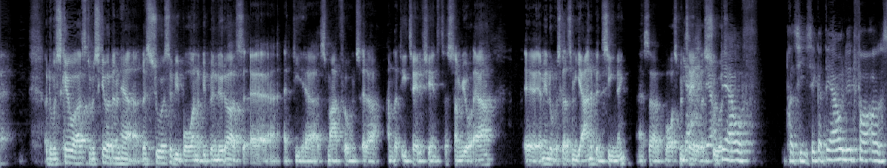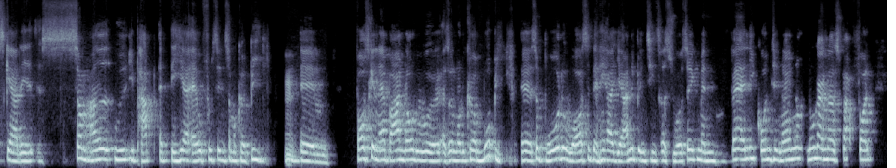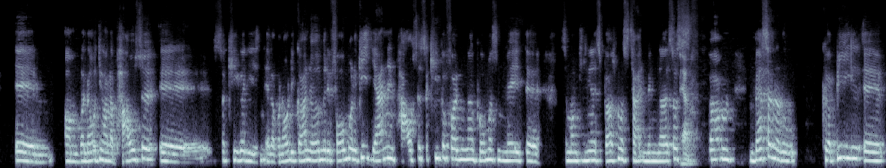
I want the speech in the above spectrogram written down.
og du beskriver også, du beskriver den her ressource, vi bruger, når vi benytter os af, af de her smartphones eller andre digitale tjenester, som jo er, øh, jeg mener, du beskriver som hjernebenzin, ikke? Altså vores mentale ja, ressourcer. Ja, det er jo præcis, ikke? Og det er jo lidt for at skære det så meget ud i pap, at det her er jo fuldstændig som at køre bil. Mm. Øhm, forskellen er bare, når du, øh, altså når du kører mobil, øh, så bruger du også den her hjernebenzinsressource, ikke? Men hvad er lige grunden til, når nogle gange, når jeg spørger folk, øh, om hvornår de holder pause, øh, så kigger de, eller hvornår de gør noget med det formål at give hjernen en pause, så kigger folk nogle gange på mig sådan med et, øh, som om de ligner et spørgsmålstegn, men når jeg så ja. spørger dem, hvad så når du kører bil, øh,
